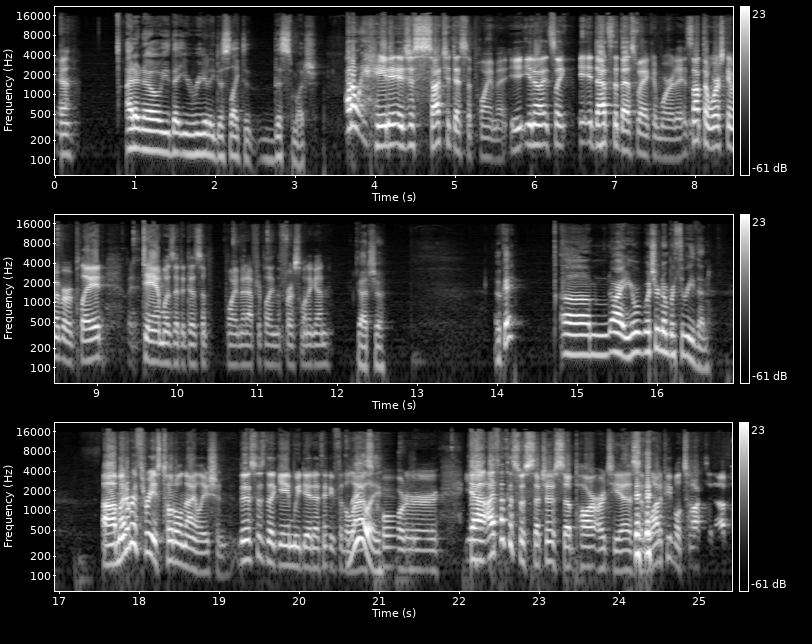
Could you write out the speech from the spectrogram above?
Yeah. I don't know that you really disliked it this much. I don't hate it. It's just such a disappointment. You, you know, it's like it, that's the best way I can word it. It's not the worst game I've ever played, but damn, was it a disappointment after playing the first one again. Gotcha. Okay. Um, all right. Your, what's your number three then? Uh, my number three is Total Annihilation. This is the game we did, I think, for the Really? last quarter. Yeah, I thought this was such a subpar RTS, and a lot of people talked it up.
